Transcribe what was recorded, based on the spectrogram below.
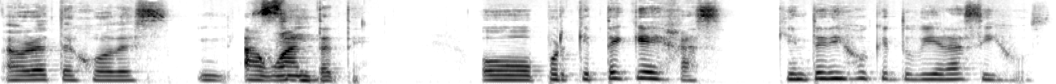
Ahora te jodes. Aguántate. O ¿por qué te quejas? ¿quién te dijo que tuvieras hijos?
